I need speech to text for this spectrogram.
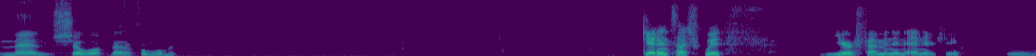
men show up better for women? Get in touch with your feminine energy. Mm.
